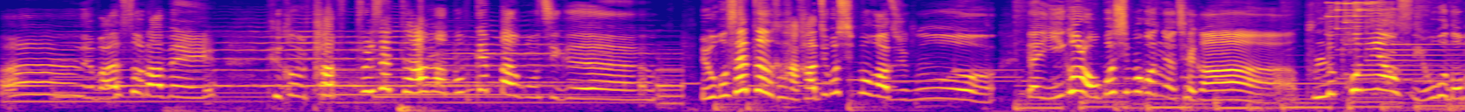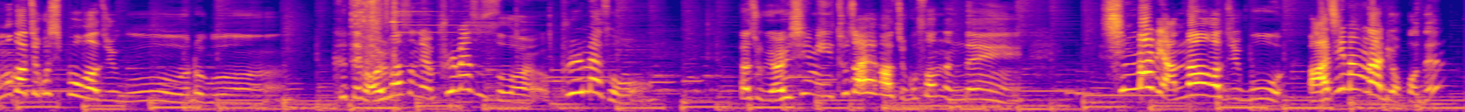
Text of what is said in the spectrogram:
아내 마스터 라벨 그거 다 풀세트 하나 뽑겠다고 지금. 요거 세트 다 가지고 싶어가지고 야 이걸 얻고 싶었거든요 제가 블루 포니하우스 요거 너무 가지고 싶어가지고 여러분 그때 얼마 썼냐면 풀매소 써요 풀매소 그래가지고 열심히 투자해가지고 썼는데 신발이 안 나와가지고 마지막 날이었거든?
